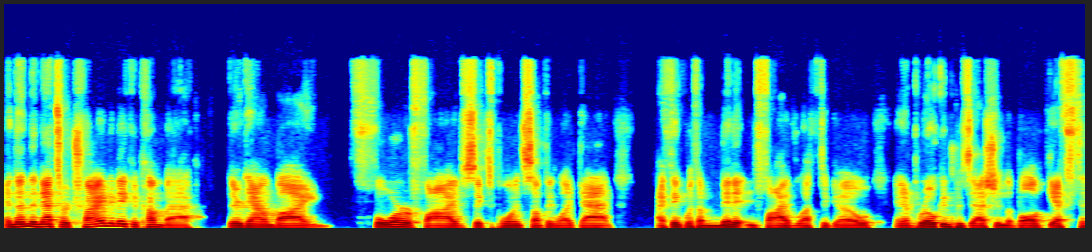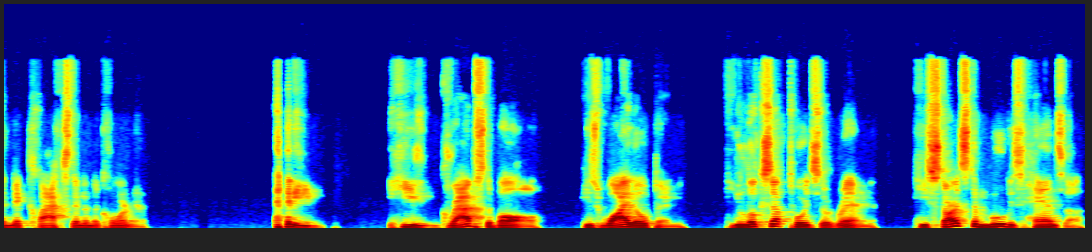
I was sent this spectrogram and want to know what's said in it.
And then the Nets are trying to make a comeback. They're down by four, five, six points, something like that. I think with a minute and five left to go and a broken possession, the ball gets to Nic Claxton in the corner. And he he grabs the ball. He's wide open. He looks up towards the rim. He starts to move his hands up.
